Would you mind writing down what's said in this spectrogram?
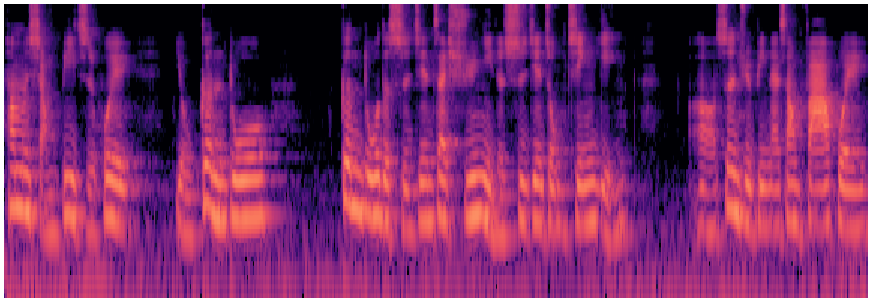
他们想必只会有更多更多的时间在虚拟的世界中经营，呃，社群平台上发挥，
